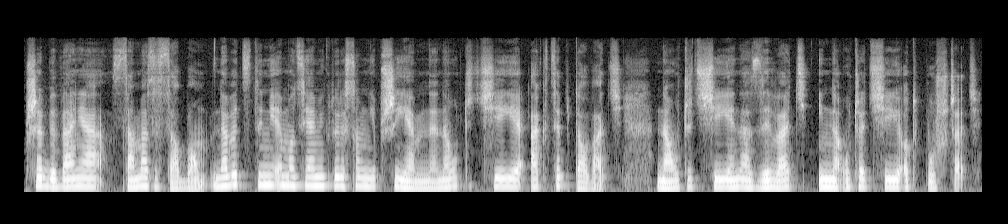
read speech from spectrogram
przebywania sama ze sobą, nawet z tymi emocjami, które są nieprzyjemne, nauczyć się je akceptować, nauczyć się je nazywać i nauczyć się je odpuszczać.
